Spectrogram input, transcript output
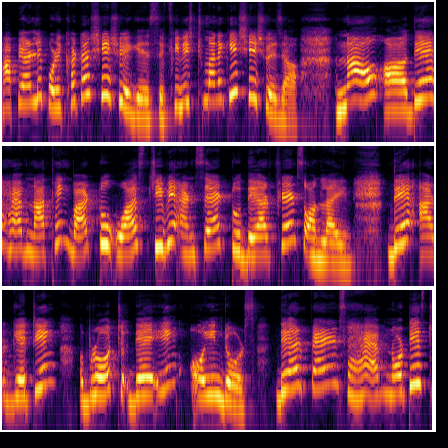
হাফ ইয়ারলি পরীক্ষাটা শেষ হয়ে গিয়েছে। ফিনিশড মানে কি? শেষ হয়ে যাওয়া। Now they have nothing but to watch was chubby and said to their friends online, They are getting brought dying uh, indoors. Their parents have noticed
